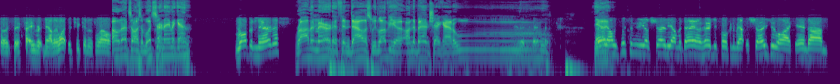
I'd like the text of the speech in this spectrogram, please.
so it's their favorite now. They like the ticket as well. Oh, that's awesome. What's their name again? Robin Meredith. Robin Meredith in Dallas. We love you on the bench, shake out. Ooh. Hey, I was listening to your show the other day. I heard you talking about the shows you like, and um,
